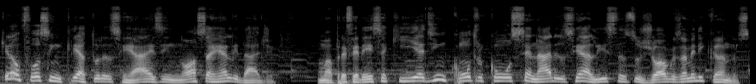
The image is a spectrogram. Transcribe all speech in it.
que não fossem criaturas reais em nossa realidade. Uma preferência que ia de encontro com os cenários realistas dos jogos americanos,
